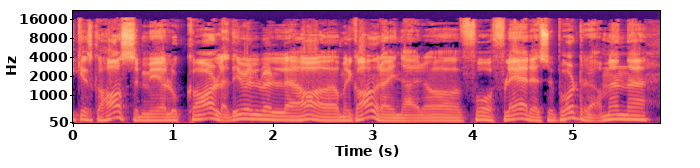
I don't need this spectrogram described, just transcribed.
ikke skal ha så mye lokale. De vil vel ha amerikanere inn der og få flere supportere. Men uh,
